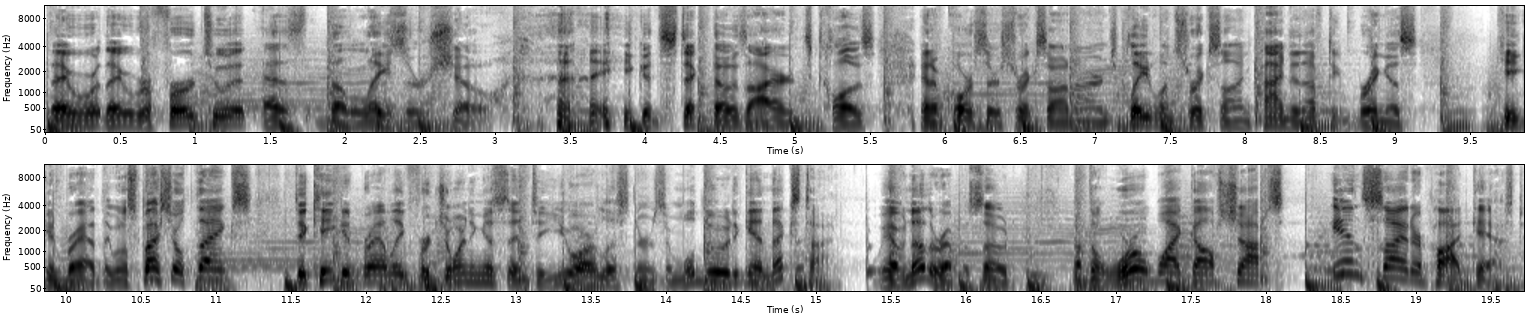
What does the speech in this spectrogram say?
they were they referred to it as the laser show. he could stick those irons close, and of course, there's Srixon irons. Cleveland Srixon, kind enough to bring us Keegan Bradley. Well, special thanks to Keegan Bradley for joining us, and to you, our listeners. And we'll do it again next time. We have another episode of the Worldwide Golf Shops Insider Podcast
